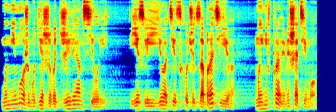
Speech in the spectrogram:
«Мы не можем удерживать Джиллиан силой. Если ее отец хочет забрать ее, мы не вправе мешать ему».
